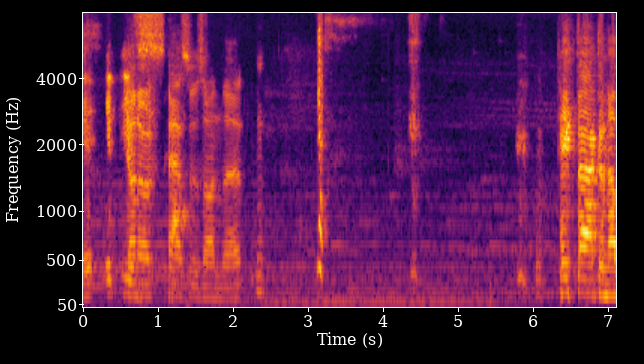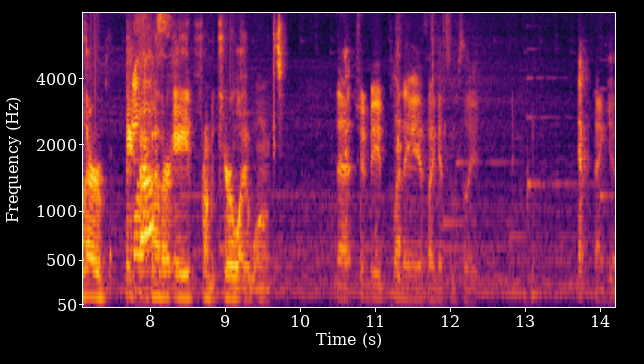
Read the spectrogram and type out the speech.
it, it is. Yano passes on that. Take back another. Take Well, back that's- another eight from a cure light wound. That should be plenty if I get some sleep. Yep. Thank you.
